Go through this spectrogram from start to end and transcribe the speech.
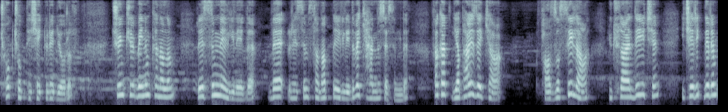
çok çok teşekkür ediyoruz. Çünkü benim kanalım resimle ilgiliydi. Ve resim sanatla ilgiliydi ve kendi sesimdi. Fakat yapay zeka fazlasıyla yükseldiği için içeriklerim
